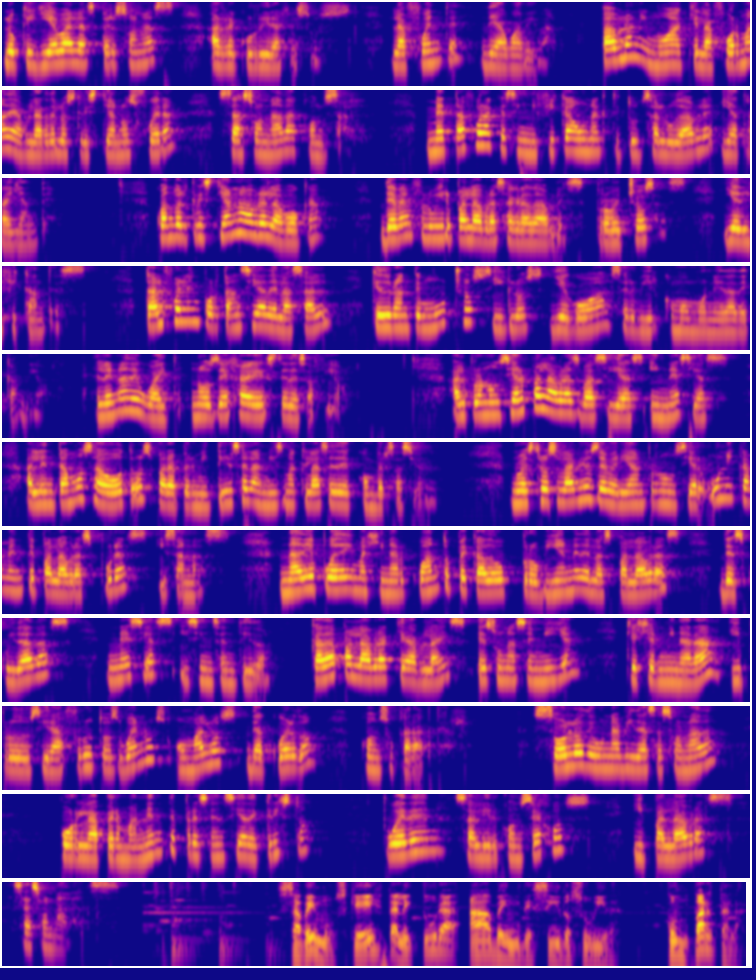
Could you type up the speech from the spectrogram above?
lo que lleva a las personas a recurrir a Jesús, la fuente de agua viva. Pablo animó a que la forma de hablar de los cristianos fuera sazonada con sal, metáfora que significa una actitud saludable y atrayente. Cuando el cristiano abre la boca, deben fluir palabras agradables, provechosas y edificantes. Tal fue la importancia de la sal que durante muchos siglos llegó a servir como moneda de cambio. Elena de White nos deja este desafío. Al pronunciar palabras vacías y necias, alentamos a otros para permitirse la misma clase de conversación. Nuestros labios deberían pronunciar únicamente palabras puras y sanas. Nadie puede imaginar cuánto pecado proviene de las palabras descuidadas, necias y sin sentido. Cada palabra que habláis es una semilla que germinará y producirá frutos buenos o malos de acuerdo con su carácter. Solo de una vida sazonada por la permanente presencia de Cristo pueden salir consejos y palabras sazonadas. Sabemos que esta lectura ha bendecido su vida. Compártala,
